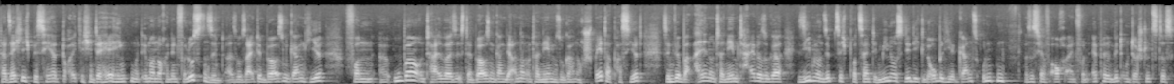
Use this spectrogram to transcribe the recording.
tatsächlich bisher deutlich hinterherhinken und immer noch noch in den Verlusten sind. Also seit dem Börsengang hier von äh, Uber und teilweise ist der Börsengang der anderen Unternehmen sogar noch später passiert, sind wir bei allen Unternehmen teilweise sogar 77 Prozent im Minus. Didi Global hier ganz unten. Das ist ja auch ein von Apple mit unterstütztes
